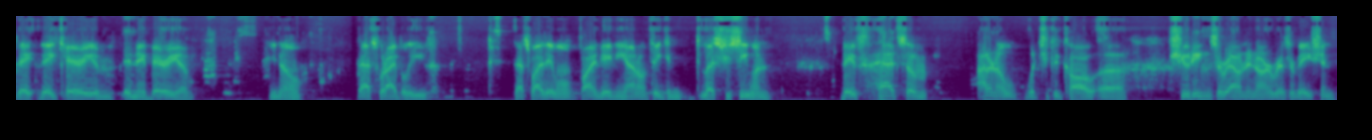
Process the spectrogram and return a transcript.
they they carry them and they bury them. You know, that's what I believe. That's why they won't find any. I don't think unless you see one. They've had some. I don't know what you could call uh, shootings around in our reservation.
